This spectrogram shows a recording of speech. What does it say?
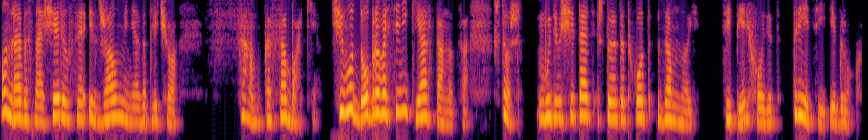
Он радостно ощерился и сжал меня за плечо. «Самка собаки! Чего доброго синяки останутся. Что ж, будем считать, что этот ход за мной. Теперь ходит третий игрок».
